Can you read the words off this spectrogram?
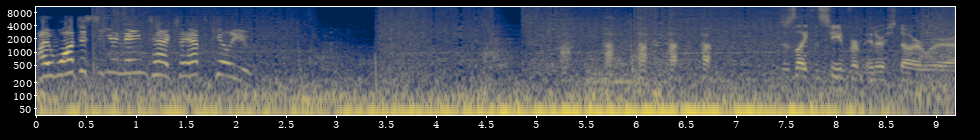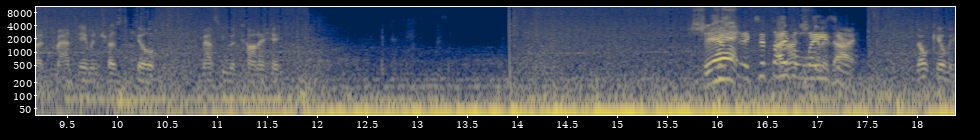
I want to see your name tag, so I have to kill you. This is like the scene from Interstellar where uh, Matt Damon tries to kill Matthew McConaughey. Shit! Except I have a laser. Don't kill me.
